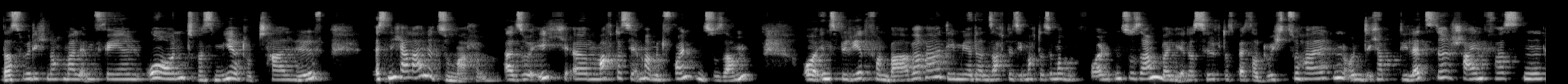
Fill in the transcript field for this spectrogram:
Das würde ich nochmal empfehlen. Und was mir total hilft, es nicht alleine zu machen. Also ich äh, mache das ja immer mit Freunden zusammen inspiriert von Barbara, die mir dann sagte, sie macht das immer mit Freunden zusammen, weil ihr das hilft, das besser durchzuhalten. Und ich habe die letzte Scheinfasten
